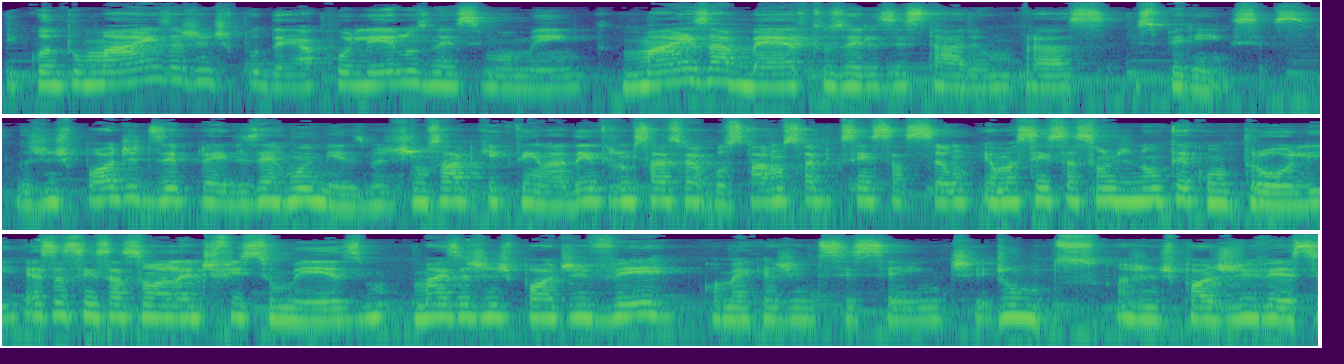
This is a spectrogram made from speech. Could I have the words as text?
E quanto mais a gente puder acolhê-los nesse momento, mais abertos eles estarão para as experiências. A gente pode dizer para eles é ruim mesmo, a gente não sabe o que, que tem lá dentro, não sabe se vai gostar, não sabe que sensação. É uma sensação de não ter controle. Essa sensação ela é difícil mesmo, mas a gente pode ver como é que a gente se sente juntos. A gente pode viver essa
